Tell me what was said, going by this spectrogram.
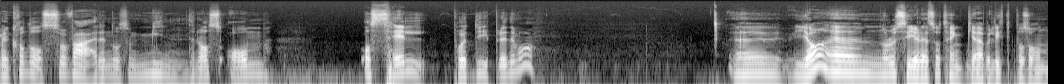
men kan det også være noe som minner oss om oss selv på et dypere nivå? Uh, ja, eh, når du sier det, så tenker jeg litt på sånn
